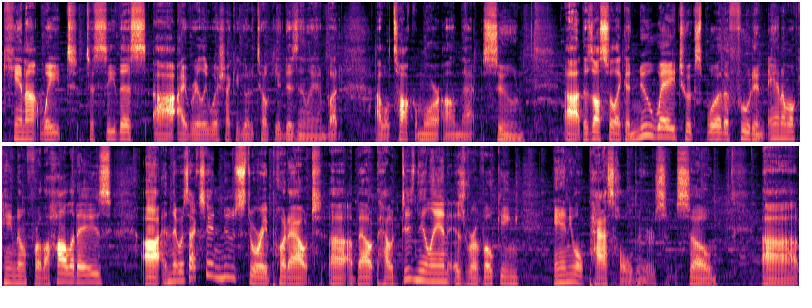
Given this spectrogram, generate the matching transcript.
cannot wait to see this. Uh, I really wish I could go to Tokyo Disneyland, but I will talk more on that soon. Uh, there's also like a new way to explore the food and animal kingdom for the holidays. Uh, and there was actually a news story put out uh, about how Disneyland is revoking annual pass holders. So uh,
